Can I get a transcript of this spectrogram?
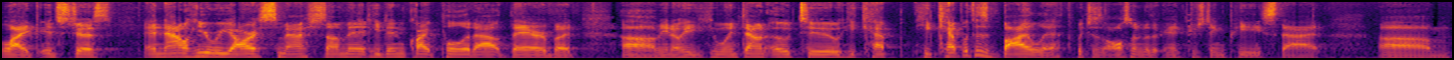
Like it's just, and now here we are, Smash Summit. He didn't quite pull it out there, but um, you know he, he went down 0-2. He kept he kept with his Byleth, which is also another interesting piece that. Um,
